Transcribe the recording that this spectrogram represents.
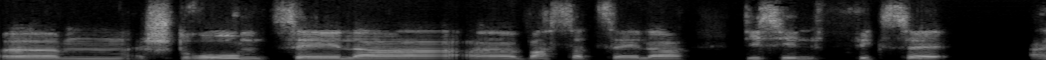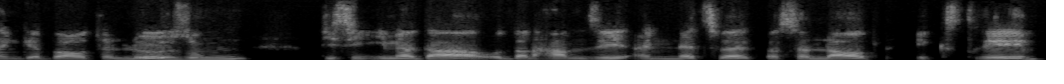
ähm, Stromzähler, äh, Wasserzähler, die sind fixe eingebaute Lösungen, die sind immer da und dann haben sie ein Netzwerk, was erlaubt, extrem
